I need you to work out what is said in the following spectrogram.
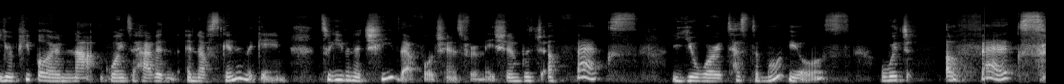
your people are not going to have enough skin in the game to even achieve that full transformation, which affects your testimonials, which affects,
